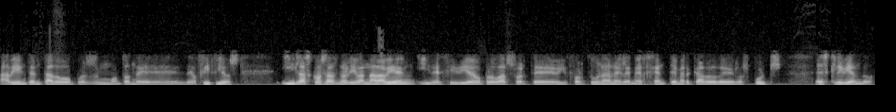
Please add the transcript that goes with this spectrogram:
había intentado pues un montón de, de oficios y las cosas no le iban nada bien y decidió probar suerte y fortuna en el emergente mercado de los pulps escribiendo.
